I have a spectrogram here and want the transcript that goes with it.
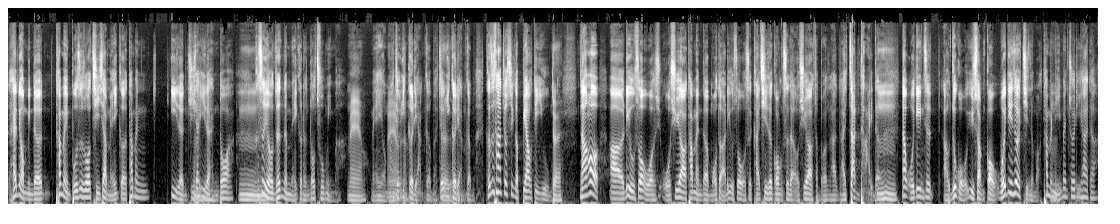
很有名的，他们也不是说旗下每一个他们。艺人旗下艺人很多啊，可是有真的每个人都出名吗？没有，没有嘛，就一个两个嘛，就一个两个嘛。可是它就是一个标的物嘛。对。然后啊，例如说我我需要他们的模特啊，例如说我是开汽车公司的，我需要什么来来站台的，那我一定是啊，如果我预算够，我一定是会请什么？他们里面最厉害的啊。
